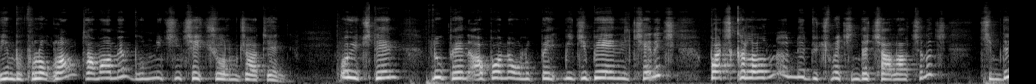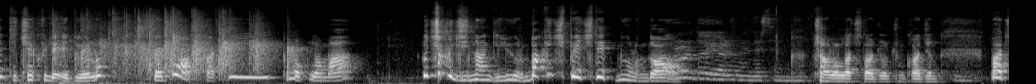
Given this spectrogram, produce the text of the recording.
Ben bu program tamamen bunun için seçiyorum zaten. O yüzden lütfen abone olup bizi beğenirseniz başkalarının önüne düşmek için de çağrılsınız. Şimdiden teşekkür ediyorum. Ve bu haftaki programa ıçık ıcından geliyorum. Bak hiç bekletmiyorum daha. Gurur duyuyoruz Münir seninle. Çağrılaçlar Coçun Kacın. Bak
